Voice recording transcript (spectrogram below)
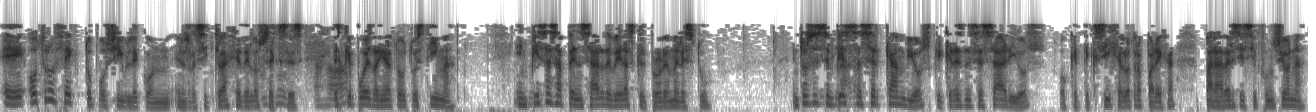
Eh, otro efecto posible con el reciclaje de los exes Ajá. es que puedes dañar tu autoestima. Empiezas a pensar de veras que el problema eres tú. Entonces empiezas a hacer cambios que crees necesarios o que te exige la otra pareja para ver si sí funciona.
